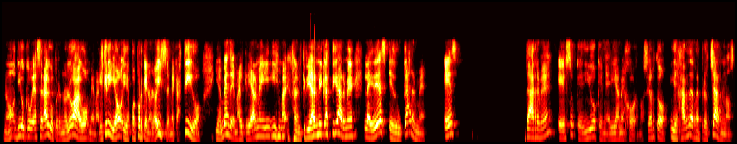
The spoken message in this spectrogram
¿no? Digo que voy a hacer algo, pero no lo hago, me malcrio y después porque no lo hice, me castigo. Y en vez de malcriarme y, malcriarme y castigarme, la idea es educarme, es darme eso que digo que me haría mejor, ¿no es cierto? Y dejar de reprocharnos.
